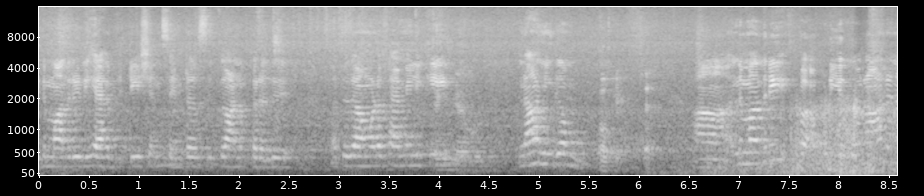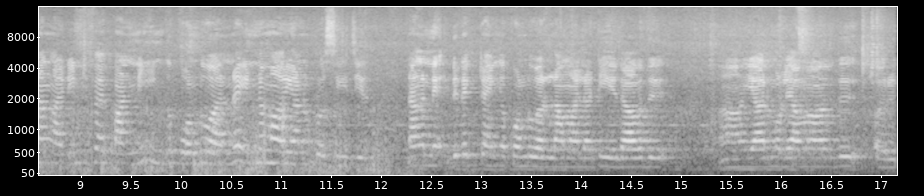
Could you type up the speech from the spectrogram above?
இது மாதிரி ரீஹாபிலிட்டேஷன் சென்டர்ஸுக்கு அனுப்புறது மற்றது அவங்களோட ஃபேமிலிக்கு நான் ஆஹ் அந்த மாதிரி இப்போ அப்படி ஒரு ஆளை நாங்கள் ஐடென்டிஃபை பண்ணி இங்கே கொண்டு வரணும் என்ன மாதிரியான ப்ரொசீஜர் நாங்கள் டிரெக்டாக இங்கே கொண்டு வரலாமா? இல்லாட்டி ஏதாவது யார் மூலியமாவது ஒரு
